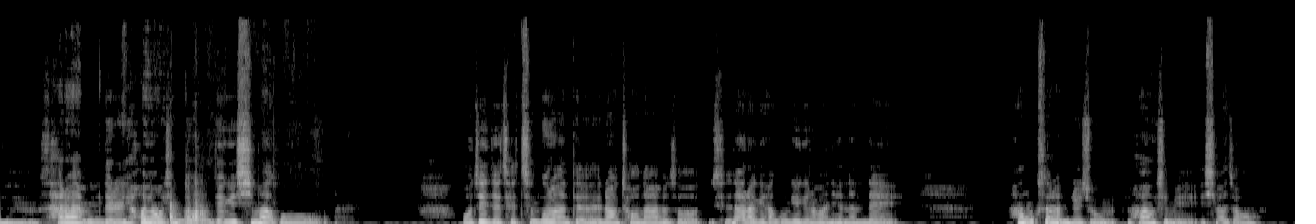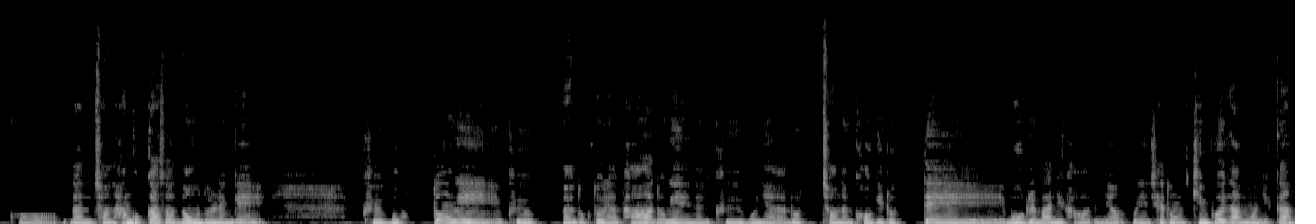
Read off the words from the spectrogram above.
음, 사람들 허영심도 굉장히 심하고, 어제 이제 제 친구랑한테랑 전화하면서 신랄하게 한국 얘기를 많이 했는데, 한국 사람들이 좀 허영심이 심하죠. 그, 난 전 한국 가서 너무 놀란 게, 그 목동이, 그, 아, 녹동이 아니라 방화동에 있는 그 뭐냐, 롯, 저는 거기 롯 데몰을 많이 가거든요. 그냥 제 동, 김포에서 안 모니까,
